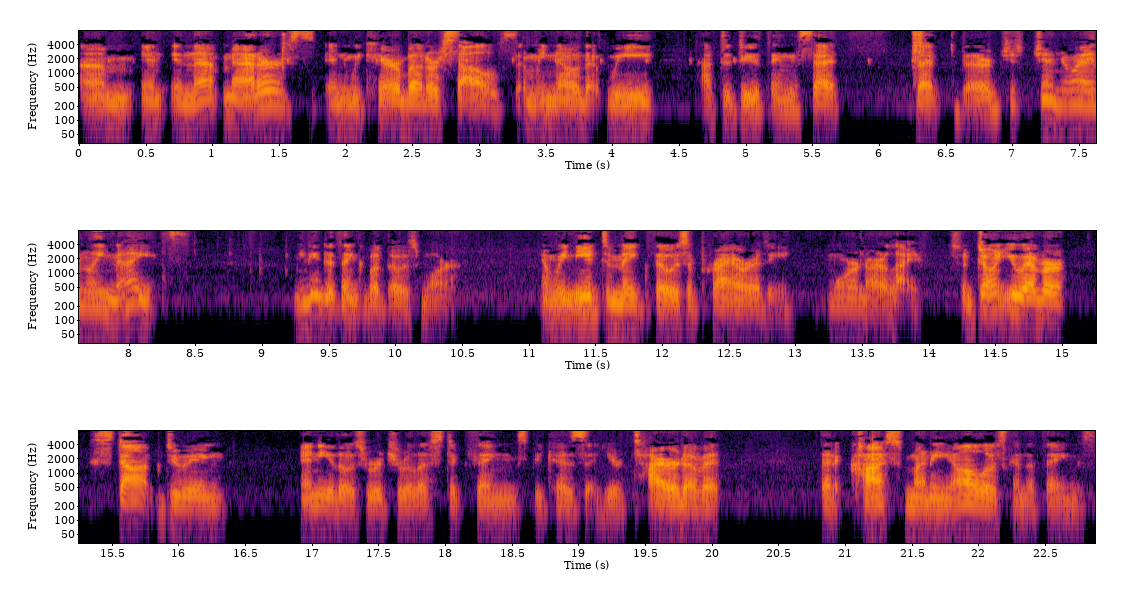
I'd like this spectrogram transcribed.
Um, and, and that matters, and we care about ourselves, and we know that we have to do things that that, that are just genuinely nice. We need to think about those more, and we need to make those a priority more in our life. So don't you ever stop doing any of those ritualistic things because you're tired of it, that it costs money, all those kind of things.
